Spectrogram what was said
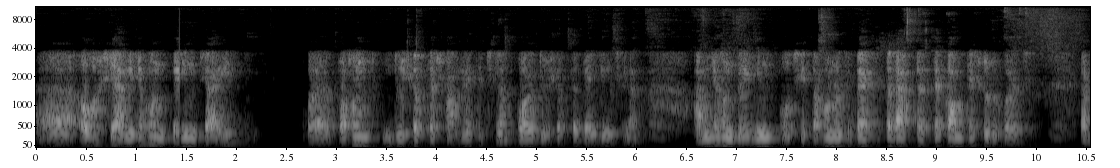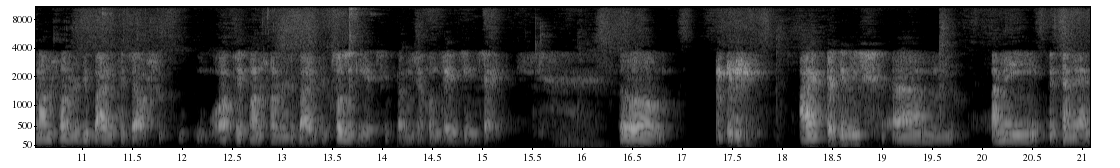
আহ, অবশ্যই আমি যখন বেজিং যাই প্রথম দুই সপ্তাহ সামনেতে ছিলাম পরে দুই সপ্তাহ বেজিং ছিলাম। আমি যখন বেজিং পৌঁছি তখন হয়তো ব্যস্ততাটা আস্তে আস্তে কমতে শুরু করেছে। মানুষ অলরেডি বাড়িতে যাওয়া অর্ধেক মানুষ অলরেডি বাড়িতে চলে গিয়েছে আমি যখন বেজিং যাই। তো আরেকটা জিনিস আম, আমি এখানে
